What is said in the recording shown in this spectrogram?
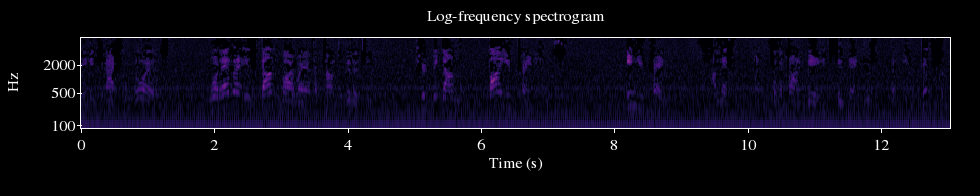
international lawyers. Whatever is done by way of accountability should be done by Ukrainians in Ukraine, unless for the time being it's too dangerous, but in principle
